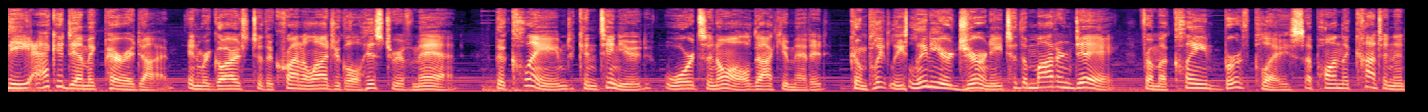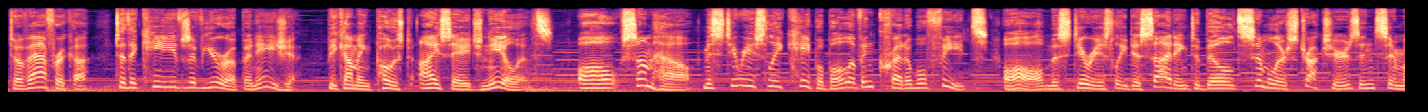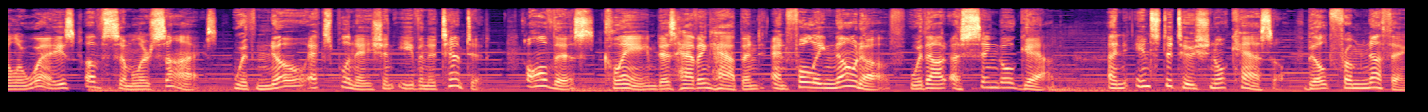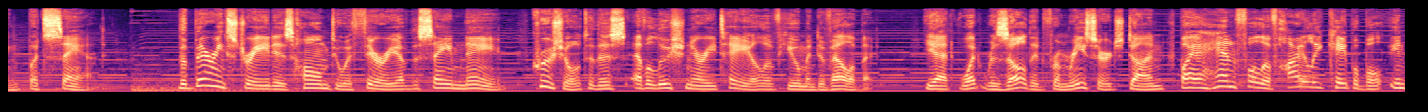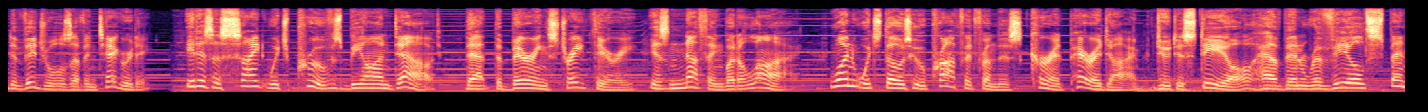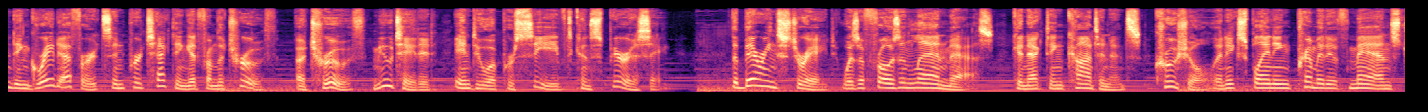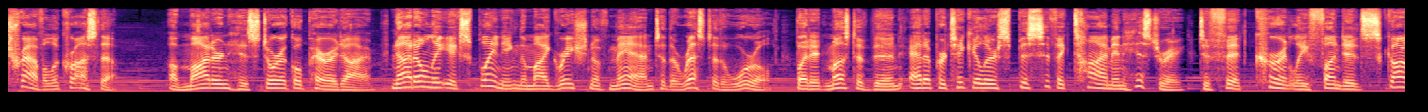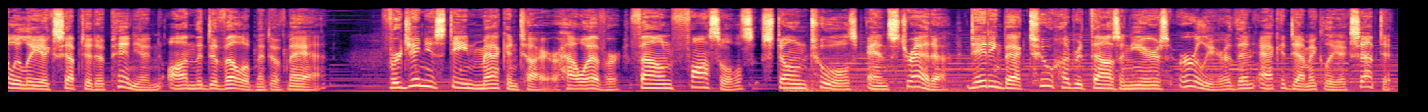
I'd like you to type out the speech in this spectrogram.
The academic paradigm in regards to the chronological history of man, the claimed, continued, warts and all documented, completely linear journey to the modern day from a claimed birthplace upon the continent of Africa to the caves of Europe and Asia, becoming post-Ice Age Neoliths, all somehow mysteriously capable of incredible feats, all mysteriously deciding to build similar structures in similar ways of similar size, with no explanation even attempted. All this claimed as having happened and fully known of without a single gap. An institutional castle built from nothing but sand. The Bering Strait is home to a theory of the same name, crucial to this evolutionary tale of human development. Yet what resulted from research done by a handful of highly capable individuals of integrity, it is a site which proves beyond doubt that the Bering Strait theory is nothing but a lie, one which those who profit from this current paradigm due to steal have been revealed spending great efforts in protecting it from the truth, a truth mutated into a perceived conspiracy. The Bering Strait was a frozen landmass connecting continents, crucial in explaining primitive man's travel across them. A modern historical paradigm, not only explaining the migration of man to the rest of the world, but it must have been at a particular specific time in history to fit currently funded scholarly accepted opinion on the development of man. Virginia Steen McIntyre, however, found fossils, stone tools, and strata dating back 200,000 years earlier than academically accepted.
